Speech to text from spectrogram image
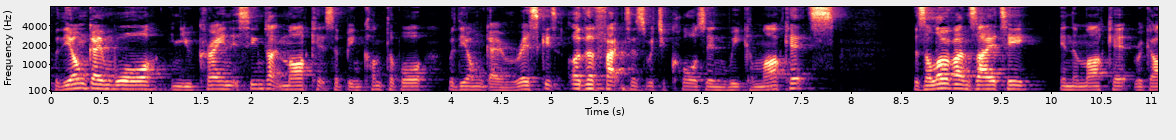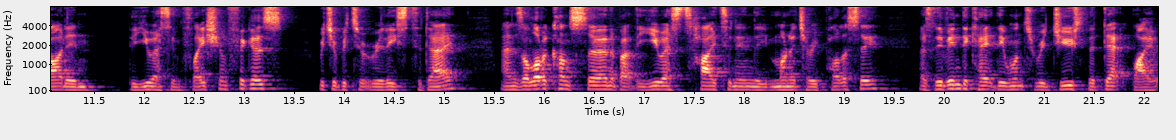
With the ongoing war in Ukraine, it seems like markets have been comfortable with the ongoing risk. It's other factors which are causing weaker markets. There's a lot of anxiety in the market regarding the US inflation figures, which will be released today. And there's a lot of concern about the US tightening the monetary policy, as they've indicated they want to reduce the debt by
